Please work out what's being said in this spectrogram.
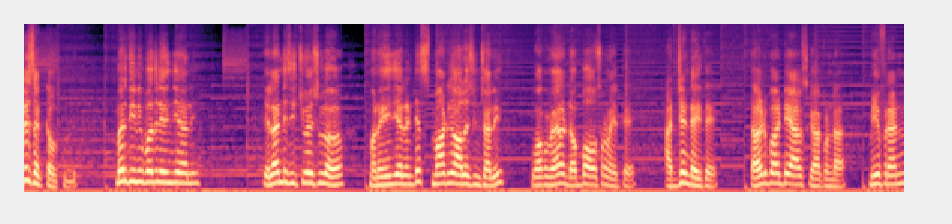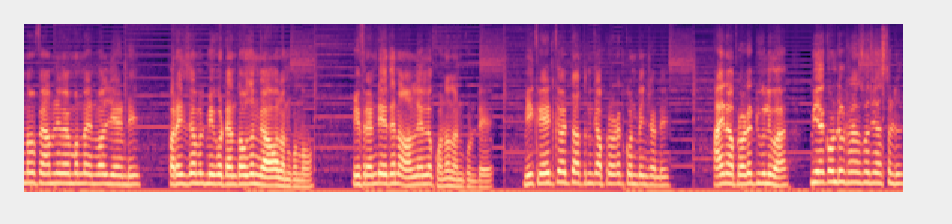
రిజెక్ట్ అవుతుంది. మరి దీనికి బదులు ఏం చేయాలి? ఇలాంటి సిచ్యువేషన్లో మనం ఏం చేయాలంటే స్మార్ట్గా ఆలోచించాలి. ఒకవేళ డబ్బు అవసరం అయితే అర్జెంట్ అయితే థర్డ్ పార్టీ యాప్స్ కాకుండా మీ ఫ్రెండ్ ఫ్యామిలీ మెంబర్ను ఇన్వాల్వ్ చేయండి. ఫర్ ఎగ్జాంపుల్ మీకు టెన్ థౌసండ్ కావాలనుకుందాం. మీ ఫ్రెండ్ ఏదైనా ఆన్లైన్లో కొనాలనుకుంటే మీ క్రెడిట్ కార్డ్తో అతనికి ఆ ప్రోడక్ట్ కొనిపించండి. ఆయన ఆ ప్రోడక్ట్ విలువ మీ అకౌంట్కి ట్రాన్స్ఫర్ చేస్తాడు.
